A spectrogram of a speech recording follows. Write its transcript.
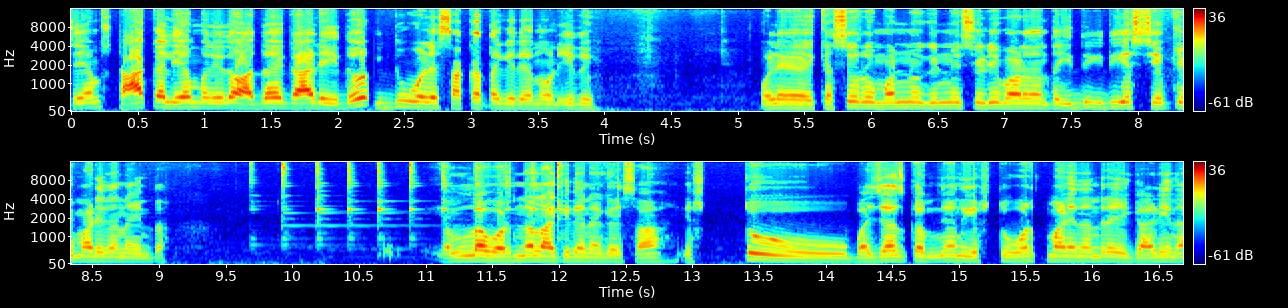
ಸೇಮ್ ಸ್ಟಾಕ್ ಅಲ್ಲಿ ಏನ್ ಬಂದಿದೋ ಅದೇ ಗಾಡಿ ಇದು. ಇದು ಒಳ್ಳೆ ಸಖತ್ತಾಗಿದೆ ನೋಡಿ ಇದು. ಒಳ್ಳೆ ಕೆಸರು, ಮಣ್ಣು, ಗಿಣ್ಣು ಸಿಡಿಬಾರ್ದಂತ ಇದು ಇದು ಎಷ್ಟು ಸೇಫ್ಟಿ ಮಾಡಿದಾನೆ ಇಂತ. ಎಲ್ಲ ಒರ್ಜಿನಲ್ ಹಾಕಿದ್ದಾನೆ ಗೈಸ ಎಷ್ಟು ಬಜಾಜ್ ಕಂಪ್ನಿ ಎಷ್ಟು ವರ್ತ್ ಮಾಡ್ಯಾನಂದ್ರೆ ಈ ಗಾಡಿನ.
